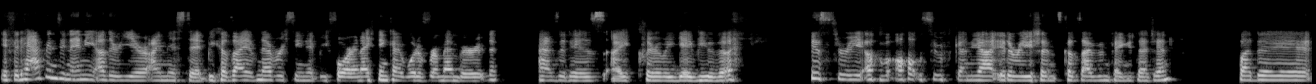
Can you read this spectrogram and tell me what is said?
If it happens in any other year, I missed it because I have never seen it before. And I think I would have remembered as it is. I clearly gave you the history of all Sufganiya iterations because I've been paying attention. But uh,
